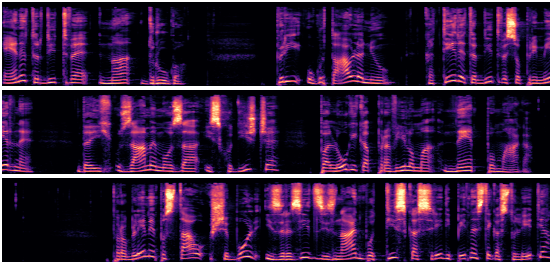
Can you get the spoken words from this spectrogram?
ene trditve na drugo. Pri ugotavljanju, katere trditve so primerne, da jih vzamemo za izhodišče, pa logika praviloma ne pomaga. Problem je postal še bolj izrazit z iznajdbo tiska sredi 15. stoletja,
